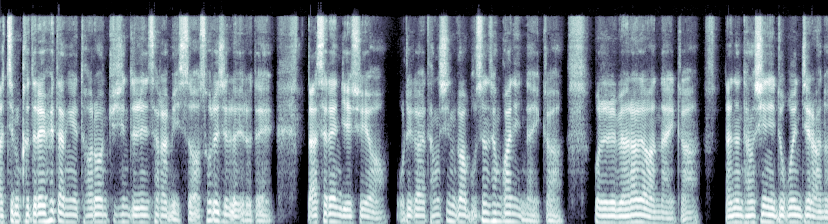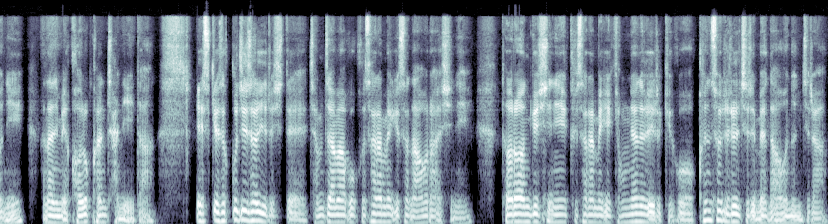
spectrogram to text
마침 그들의 회당에 더러운 귀신 들린 사람이 있어 소리질러 이르되 나사렛 예수여 우리가 당신과 무슨 상관이 있나이까? 우리를 멸하려 왔나이까 나는 당신이 누구인지를 아노니 하나님의 거룩한 자니이다. 예수께서 꾸짖어 이르시되 잠잠하고 그 사람에게서 나오라 하시니 더러운 귀신이 그 사람에게 경련을 일으키고 큰 소리를 지르며 나오는지라.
